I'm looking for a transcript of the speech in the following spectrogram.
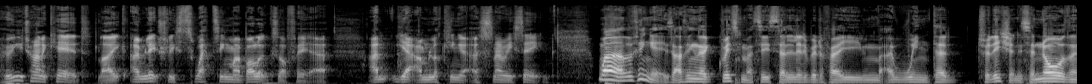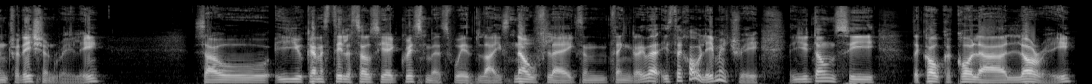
who are you trying to kid? Like, I'm literally sweating my bollocks off here. And yeah, I'm looking at a snowy scene. Well, the thing is, I think that Christmas is a little bit of a, a winter tradition. It's a northern tradition, really. So you can still associate Christmas with like snowflakes and things like that. It's the whole imagery. You don't see the Coca-Cola lorry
